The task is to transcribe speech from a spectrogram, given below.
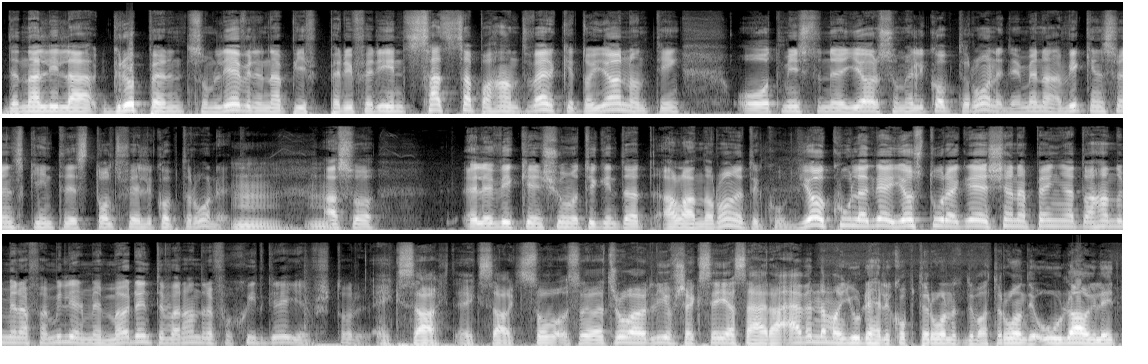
den här lilla gruppen som lever i den här periferin satsar på hantverket och gör någonting och åtminstone gör som helikopterrånet. Jag menar, vilken svensk är inte stolt för helikopterrånet? mm, mm. Alltså, eller vilken shuno tycker inte att alla andra rånet är coolt? Gör coola grejer, gör stora grejer, tjäna pengar, ta hand om era familjer Men mörda inte varandra för skitgrejer, förstår du? Exakt, exakt. Så, så jag tror att Leo försöker säga så här. även när man gjorde helikopterrånet, det var ett rån, det är olagligt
